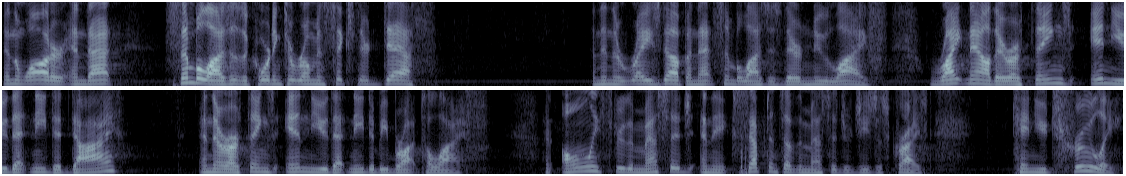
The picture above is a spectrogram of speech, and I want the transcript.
in the water, and that symbolizes, according to Romans 6, their death. And then they're raised up, and that symbolizes their new life. Right now, there are things in you that need to die, and there are things in you that need to be brought to life. And only through the message and the acceptance of the message of Jesus Christ can you truly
